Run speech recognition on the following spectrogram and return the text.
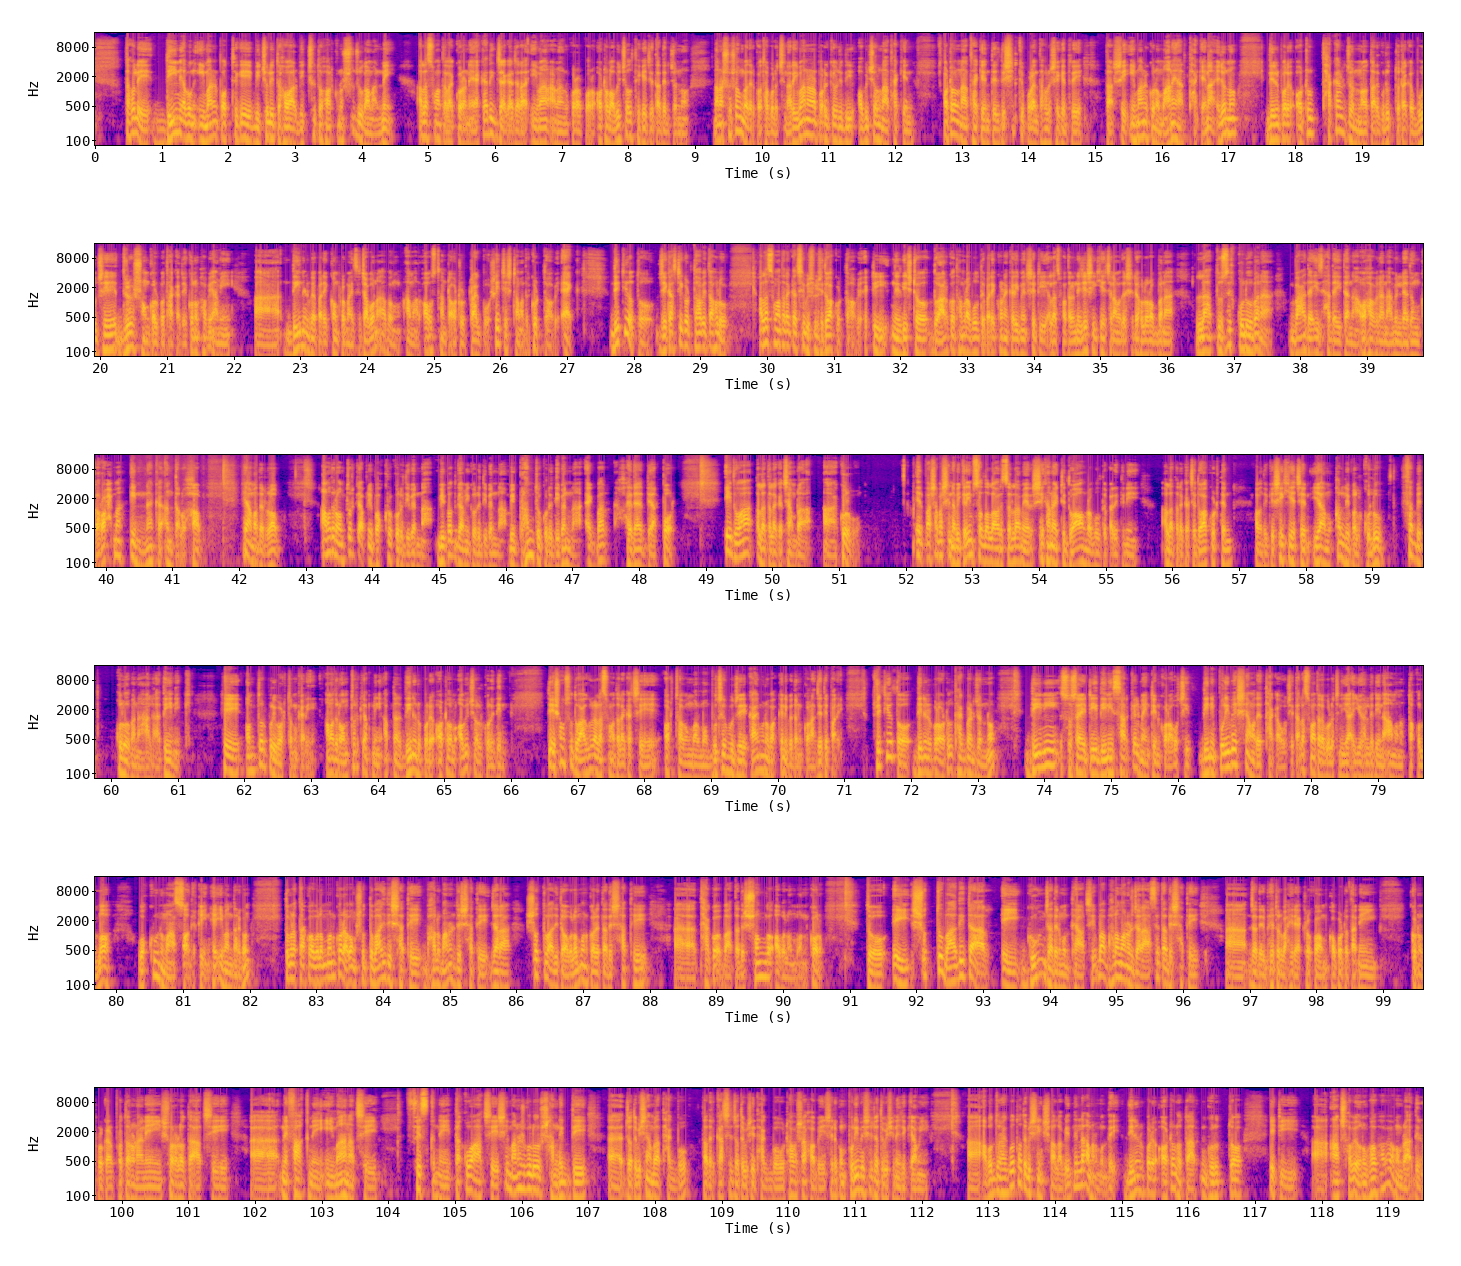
তাহলে দিন এবং ইমানের পথ থেকে বিচলিত হওয়ার, বিচ্যুত হওয়ার কোনো সুযোগ আমার নেই। আল্লাহ সুমাতালা কোরআনে একাধিক জায়গায় যারা ইমান আনয়ন করার পর অটল অবিচল থেকে যে তাদের জন্য নানা সুসংবাদের কথা বলেছেন। আর ইমান আনার পর কেউ যদি অবিচল না থাকেন অটল না থাকেন, তিনি যদি শিরকে পড়েন, তাহলে সেক্ষেত্রে তার সেই ইমানের কোনো মানে আর থাকে না। এজন্য দিনের পরে অটুট থাকার জন্য তার গুরুত্বটাকে বুঝে দৃঢ় সংকল্প থাকা যে কোনোভাবে আমি দিনের ব্যাপারে কম্প্রোমাইজে যাব না এবং আমার অবস্থানটা অটুট রাখব, সেই চেষ্টা আমাদের করতে হবে, এক। দ্বিতীয়ত, যে কাজটি করতে হবে তা হলো, আল্লাহ সুমাতার কাছে বেশি বেশি দোয়া করতে হবে। একটি নির্দিষ্ট দোয়ার কথা আমরা বলতে পারি, কোরআন কারিমের সেটি আল্লাহ সুমাতারা নিজে শিখিয়েছেন আমাদের, সেটা হলো, রব্বানা লা তুজিগ কুলুবানা বাদা ইজ হাদাইতানা হাব মিন লাদুনকা রাহমা ইন্নাকা আনতাল ওয়াহ্হাব হে আমাদের রব, আমাদের অন্তরকে আপনি বক্র করে দিবেন না, বিপদগামী করে দিবেন না, বিভ্রান্ত করে দিবেন না। একবার হেদায়ত দেওয়ার পর এই দোয়া আল্লাহ তালার কাছে আমরা করব। এর পাশাপাশি নবী করিম সাল্লাহ সাল্লামের সেখানে একটি দোয়া আমরা বলতে পারি। তিনি আল্লাহ তালার কাছে দোয়া করতেন, আমাদেরকে শিখিয়েছেন, ইয়া মুকাল্লিবাল কুলুব সাবিত কুলুবানা আলা দিনিক। হে অন্তর পরিবর্তনকারী, আমাদের অন্তরকে আপনি আপনার দিনের উপরে অটল অবিচল করে দিন। তো এই সমস্ত দোয়াগুলো আল্লাহ সুমাতার কাছে অর্থ এবং মর্ম বুঝে বুঝে কায়মনো বাক্যে নিবেদন করা যেতে পারে। তৃতীয়ত, দিনের উপর অটল থাকবার জন্য দিনই সোসাইটি, দিনই সার্কেল মেনটেন করা উচিত। দিনই পরিবেশে আমাদের থাকা উচিত। আল্লাহ সুমাতারা বলেছেন, ইয়া ইউহাল্লাদিন আমানুত্তাকুল্লাহ ওয়াকুন মা সাদিকিন। হে ইমানদারগণ তোমরা তাকে অবলম্বন করো এবং সত্যবাদীদের সাথে, ভালো মানুষদের সাথে, যারা সত্যবাদিতা অবলম্বন করে, তাদের সাথে থাকো বা তাদের সঙ্গ অবলম্বন করো। তো এই সত্যবাদিতার এই গুণ যাদের মধ্যে আছে বা ভালো মানুষ যারা আছে তাদের সাথে যাদের ভেতর বাহির একরকম কপটতা নেই, কোনো প্রকার প্রতারণা নেই, সরলতা আছে নেফাক নেই ইমান আছে, ফিস্ক নেই তাকুয়া আছে, সেই মানুষগুলোর সান্নিধ্যে যত বেশি আমরা থাকব, তাদের কাছে যত বেশি থাকব, উঠা বসা হবে, সেরকম পরিবেশে যত বেশি নিজেকে আমি আবদ্ধ রাখব, তত বেশি ইনশাআল্লাহ বিদিনিল্লাহ আমার মধ্যে দিনের উপরে অটলতার গুরুত্ব এটি আঁচ হবে অনুভব হবে এবং আমরা দিন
